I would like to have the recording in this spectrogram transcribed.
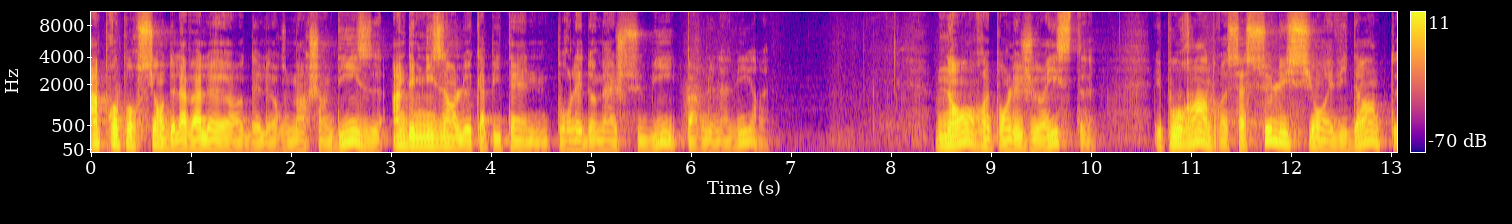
en proportion de la valeur de leurs marchandises, indemnisant le capitaine pour les dommages subis par le navire? Non, répond le juriste, et pour rendre sa solution évidente,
